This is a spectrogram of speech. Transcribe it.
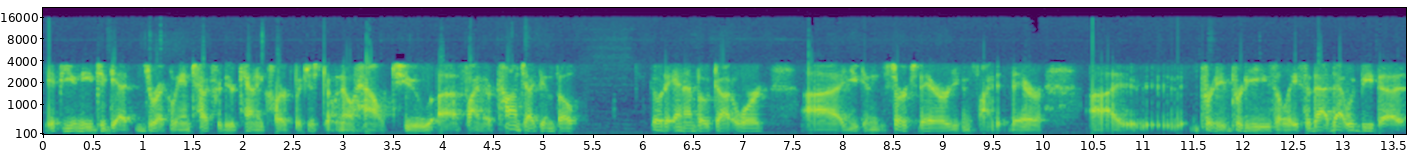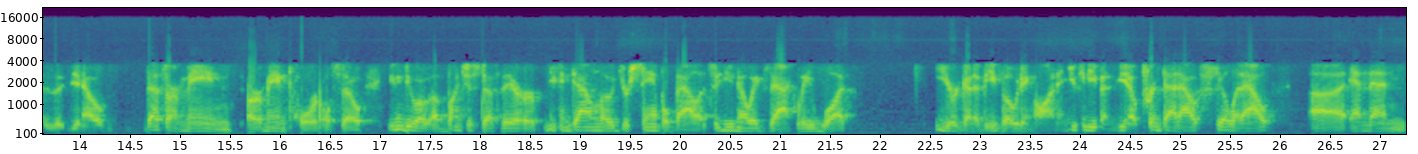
if you need to get directly in touch with your county clerk but just don't know how to uh, find their contact info, go to nmvote.org. Uh, you can search there. You can find it there uh, pretty pretty easily. So that that would be the, the you know that's our main our main portal. So you can do a, a bunch of stuff there. You can download your sample ballot so you know exactly what you're going to be voting on, and you can even you know print that out, fill it out, uh, and then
